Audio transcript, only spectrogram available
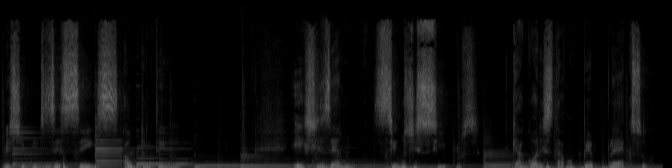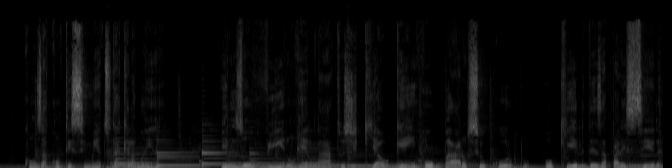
versículo 16 ao 31. Estes eram seus discípulos que agora estavam perplexos com os acontecimentos daquela manhã. Eles ouviram relatos de que alguém roubara o seu corpo ou que ele desaparecera.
